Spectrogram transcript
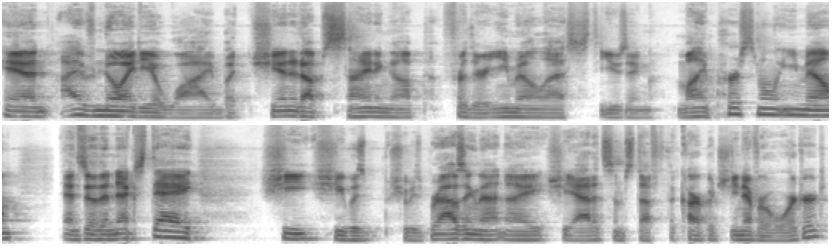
And I have no idea why, but she ended up signing up for their email list using my personal email. And so the next day, she she was she was browsing that night. She added some stuff to the cart, but she never ordered.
